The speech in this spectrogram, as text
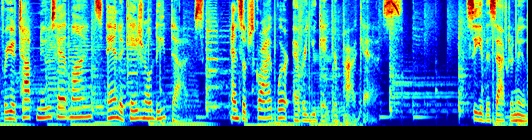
for your top news headlines and occasional deep dives. And subscribe wherever you get your podcasts. See you this afternoon.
